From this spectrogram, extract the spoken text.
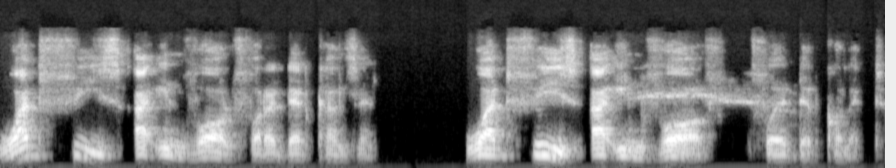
what fees are involved for a debt cancel? What fees are involved for a debt collector?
